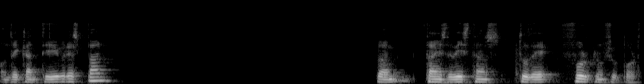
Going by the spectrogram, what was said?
on the cantilever span times the distance to the fulcrum support.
